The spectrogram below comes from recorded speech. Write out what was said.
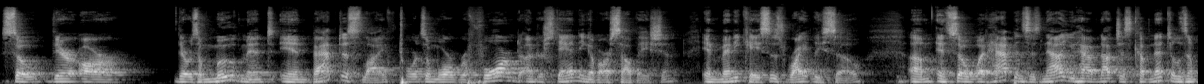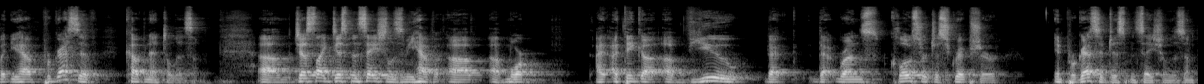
so there are there was a movement in Baptist life towards a more reformed understanding of our salvation. In many cases, rightly so. Um, and so what happens is now you have not just covenantalism, but you have progressive covenantalism. Um, just like dispensationalism, you have a, a more, I, I think, a, a, view that that runs closer to Scripture in progressive dispensationalism.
